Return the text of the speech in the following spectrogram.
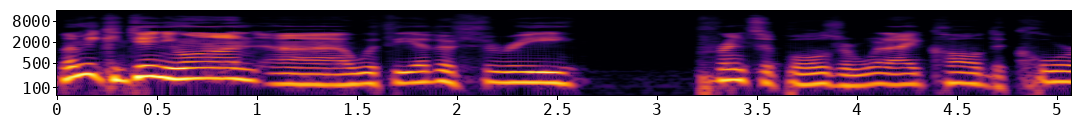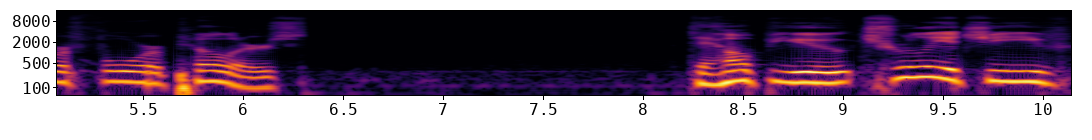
Let me continue on uh, with the other three principles, or what I call the core four pillars, to help you truly achieve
